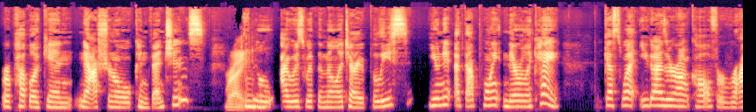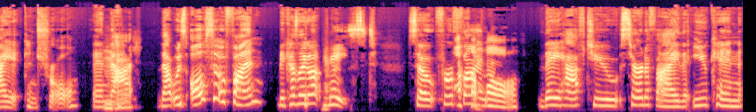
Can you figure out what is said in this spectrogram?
Republican national conventions. Right. So I was with the military police unit at that point, and they were like, "Hey, guess what? You guys are on call for riot control," and Mhm. that that was also fun because I got maced. So for fun, Oh, they have to certify that you can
